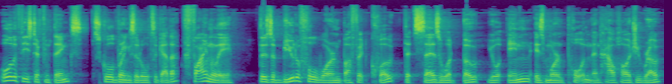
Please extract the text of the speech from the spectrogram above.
all of these different things. Skool brings it all together. Finally, there's a beautiful Warren Buffett quote that says what boat you're in is more important than how hard you row.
